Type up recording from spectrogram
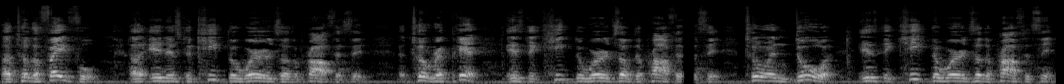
uh, to the faithful, uh, it is to keep the words of the prophecy. to repent is to keep the words of the prophecy. To endure is to keep the words of the prophecy.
